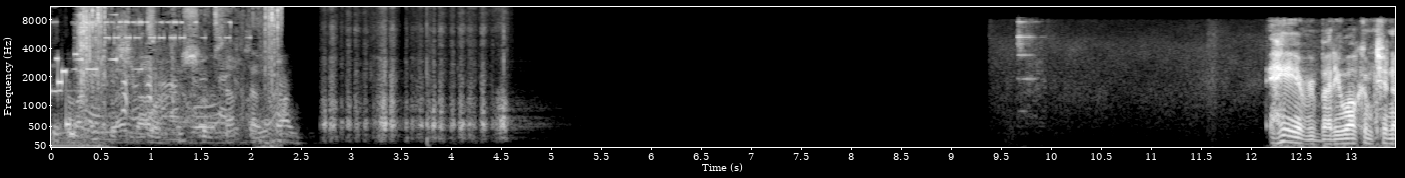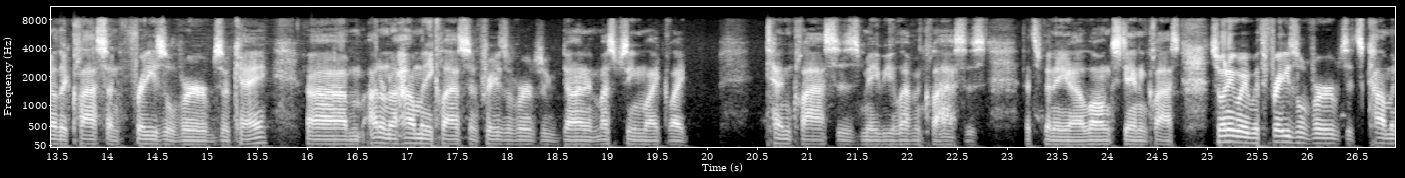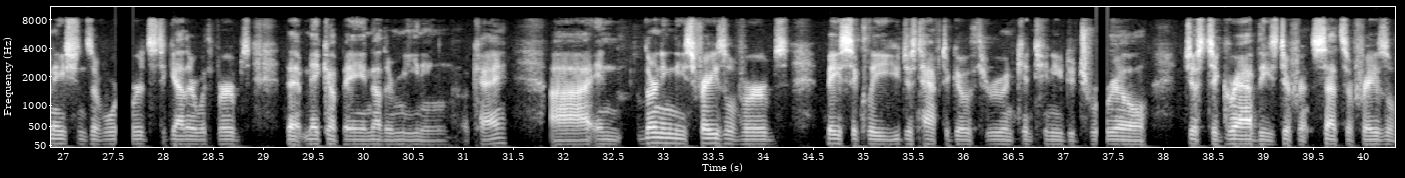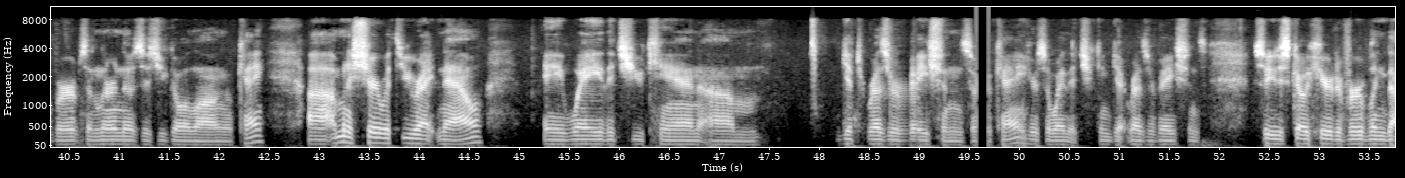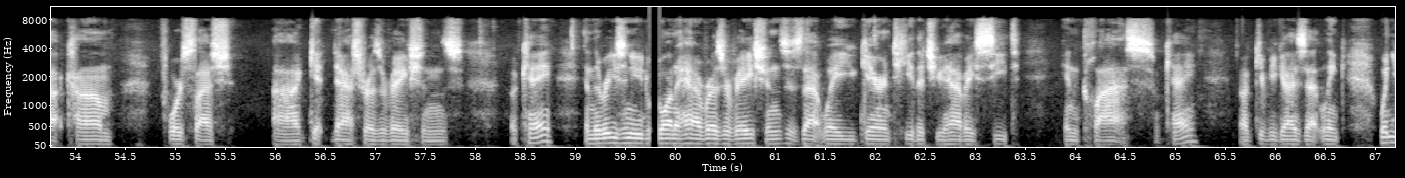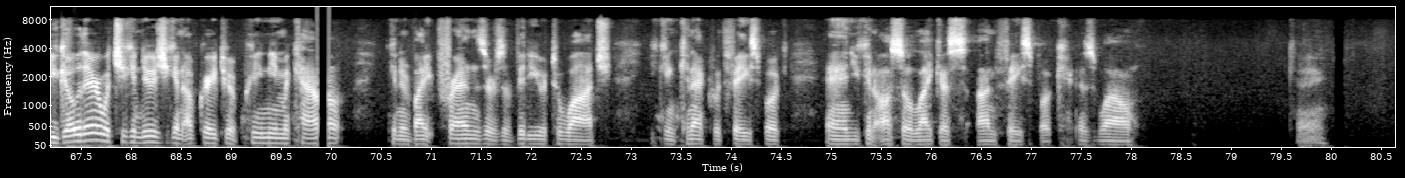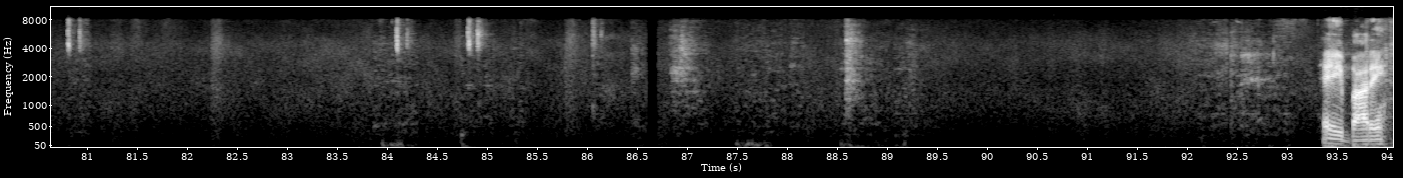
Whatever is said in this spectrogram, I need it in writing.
Hey everybody, welcome to another class on phrasal verbs, okay? Um, I don't know how many classes on phrasal verbs we've done. It must seem like like 10 classes, maybe 11 classes. That's been a uh, long-standing class. So anyway, with phrasal verbs, it's combinations of words together with verbs that make up a, another meaning, okay? Uh, in learning these phrasal verbs, basically you just have to go through and continue to drill just to grab these different sets of phrasal verbs and learn those as you go along, okay? Uh, I'm going to share with you right now a way that you can um, get reservations. Okay, here's a way that you can get reservations. So you just go here to verbling.com forward slash uh, get dash reservations. Okay, and the reason you'd want to have reservations is that way you guarantee that you have a seat in class. Okay, I'll give you guys that link. When you go there, what you can do is you can upgrade to a premium account. You can invite friends. There's a video to watch. You can connect with Facebook and you can also like us on Facebook as well. Okay. Hey, buddy.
